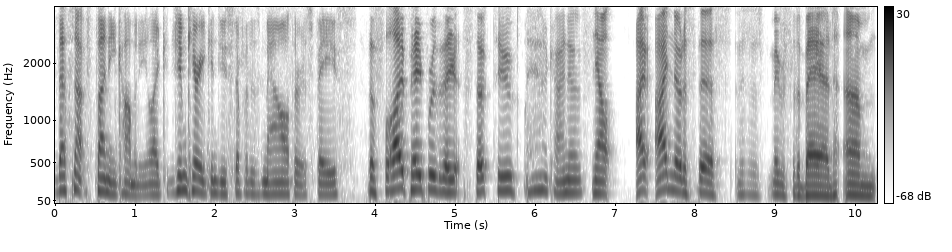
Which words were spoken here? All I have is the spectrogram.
that's not funny comedy. Like Jim Carrey can do stuff with his mouth or his face. The fly paper that they get stuck to. Yeah, kind of. Now, I I noticed this. and This is maybe for the bad. Um,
